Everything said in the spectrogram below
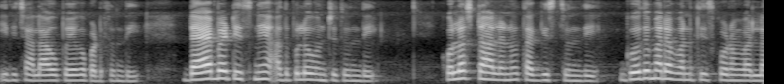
ఇది చాలా ఉపయోగపడుతుంది. డయాబెటీస్ని అదుపులో ఉంచుతుంది. కొలెస్ట్రాల్ను తగ్గిస్తుంది. గోధుమ రవ్వను తీసుకోవడం వల్ల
